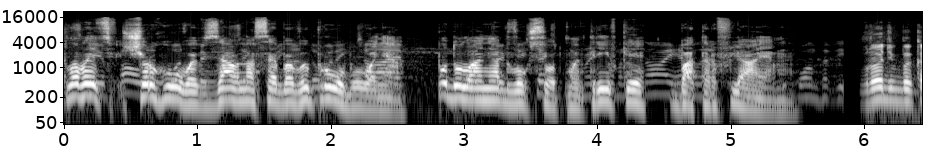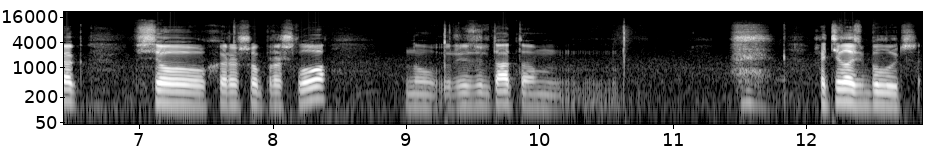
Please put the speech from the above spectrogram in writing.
Плавець чергове взяв на себе випробування подолання 200 метрівки батерфляєм. Вроде бы как все хорошо прошло, ну, результатом хотелось бы лучше.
